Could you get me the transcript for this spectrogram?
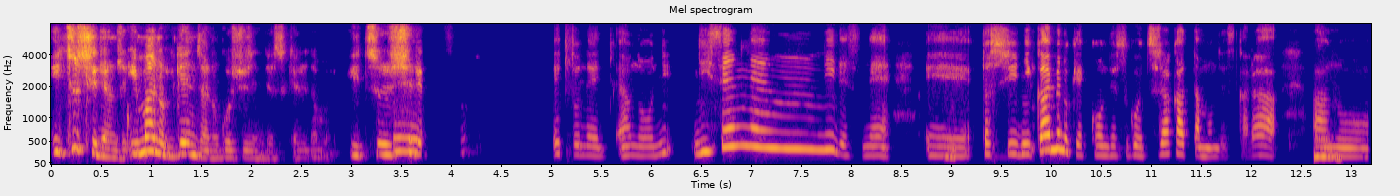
いつ知り合うんですか？今の現在のご主人ですけれども、いつ知り合うんですか、えっとね、あのに2000年にですね、えー私2回目の結婚ですごい辛かったもんですから、うん。あの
